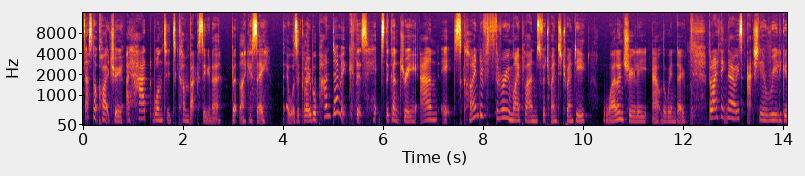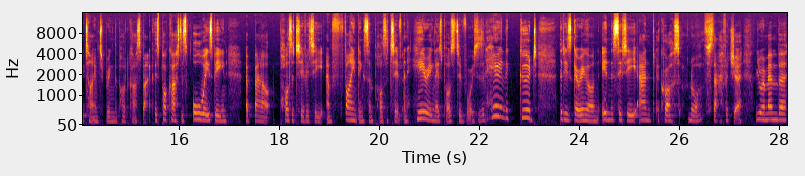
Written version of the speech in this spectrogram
that's not quite true. I had wanted to come back sooner, but like I say, there was a global pandemic that's hit the country and it's kind of threw my plans for 2020 well and truly out the window. But I think now is actually a really good time to bring the podcast back. This podcast has always been about positivity and finding some positive and hearing those positive voices and hearing the good that is going on in the city and across North Staffordshire. You remember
